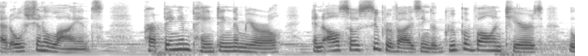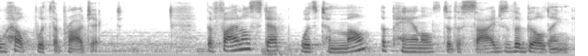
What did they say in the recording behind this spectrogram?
at Ocean Alliance, prepping and painting the mural and also supervising a group of volunteers who helped with the project. The final step was to mount the panels to the sides of the building.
